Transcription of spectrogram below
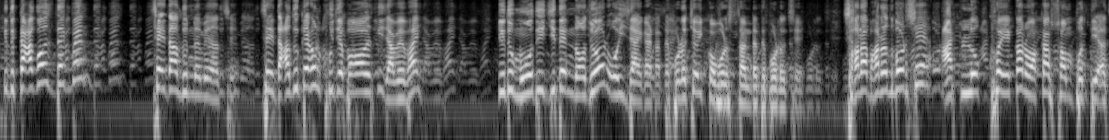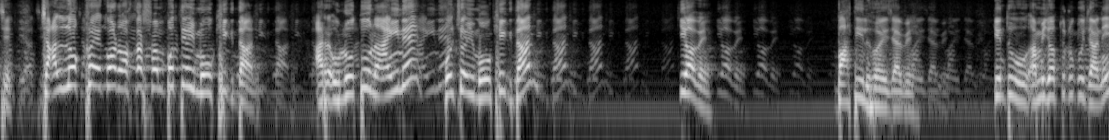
কিন্তু কাগজ দেখবেন, সেই দাদুর নামে আছে। সেই দাদুকে এখন খুঁজে পাওয়া কি যাবে ভাই? কিন্তু মোদিজিদের নজর ওই জায়গাটাতে পড়েছে, ওই কবরস্থানটাতে পড়েছে। সারা ভারতবর্ষে আট লক্ষ একর অকার সম্পত্তি আছে। চার লক্ষ একর অকার সম্পত্তি ওই মৌখিক দান। আর নতুন আইনে বলছে ওই মৌখিক দান কি হবে? বাতিল হয়ে যাবে। কিন্তু আমি যতটুকু জানি,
